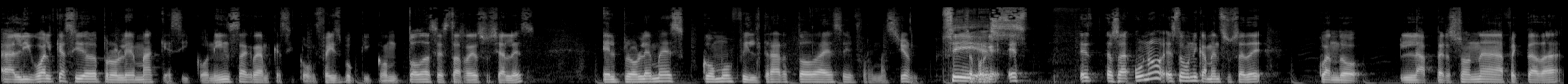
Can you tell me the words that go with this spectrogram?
al igual que ha sido el problema que si con Instagram, que si con Facebook y con todas estas redes sociales, el problema es cómo filtrar toda esa información. Sí, porque es, o sea, uno, esto únicamente sucede cuando la persona afectada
